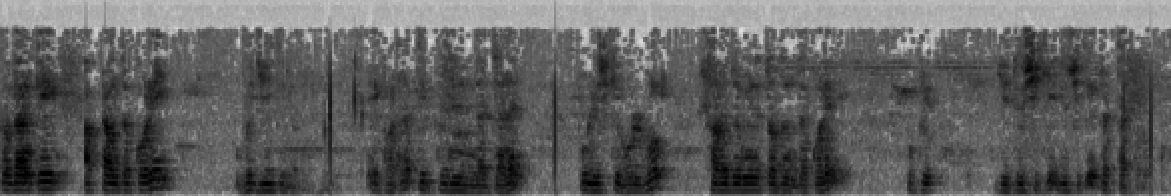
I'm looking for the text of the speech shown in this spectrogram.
প্রধানকে আক্রান্ত করেই বুঝিয়ে দিল। এই ঘটনা তীব্র নিন্দা জানাই পুলিশকে বলব, সরজমিনে তদন্ত করে যে দোষীকে দোষীকে গ্রেপ্তার করবে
